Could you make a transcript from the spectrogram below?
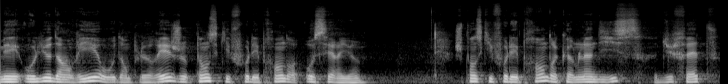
mais au lieu d'en rire ou d'en pleurer, je pense qu'il faut les prendre au sérieux. Je pense qu'il faut les prendre comme l'indice du fait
